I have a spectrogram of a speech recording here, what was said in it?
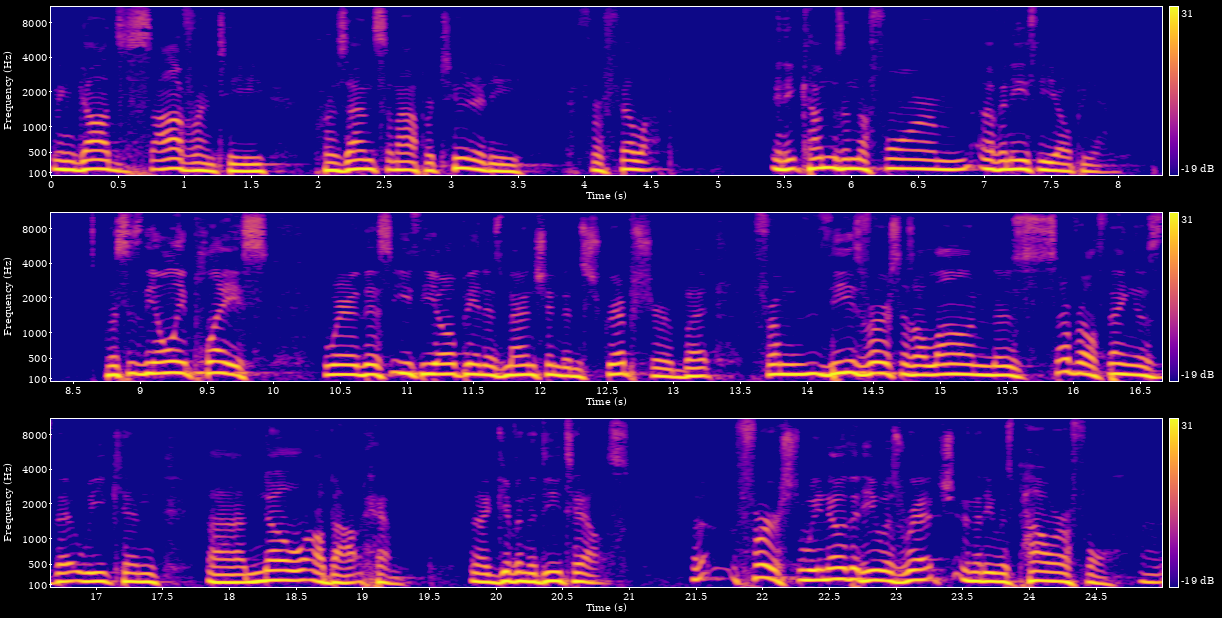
in God's sovereignty, presents an opportunity for Philip. And it comes in the form of an Ethiopian. This is the only place where this Ethiopian is mentioned in scripture, but from these verses alone, there's several things that we can uh, know about him, uh, given the details. Uh, first, we know that he was rich and that he was powerful uh,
